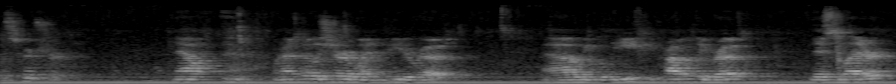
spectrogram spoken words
with Scripture. Now, we're not totally sure when Peter wrote. Uh, we believe he probably wrote this letter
